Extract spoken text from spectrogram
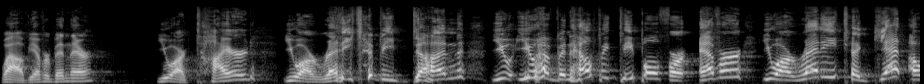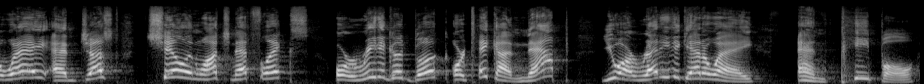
Wow, have you ever been there? You are tired. You are ready to be done. You, you have been helping people forever. You are ready to get away and just chill and watch Netflix or read a good book or take a nap. You are ready to get away, and people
